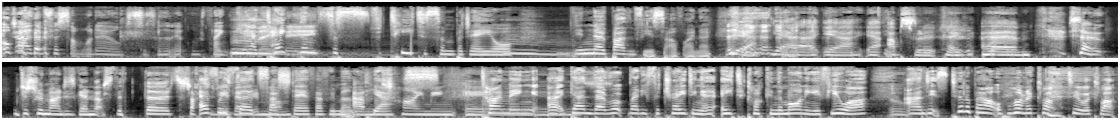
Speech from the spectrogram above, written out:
point. or buy them for someone else as a little thank you. yeah, maybe. take them for, for tea to somebody, or you know, buy them for yourself. I know. yeah, yeah, yeah, yeah, absolutely. Um, so, just remind us again, that's the third Saturday Every of third every month. Saturday of every month. And yes. timing is timing uh, again. They're up ready for trading at eight o'clock in the morning if you are, and it's till about one o'clock, two o'clock.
